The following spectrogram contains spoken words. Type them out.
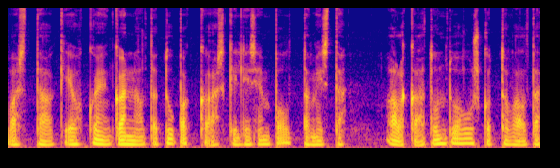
vastaa keuhkojen kannalta tupakkaaskillisen polttamista, alkaa tuntua uskottavalta,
